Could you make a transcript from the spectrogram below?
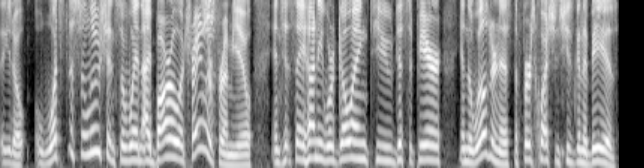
you know, what's the solution? So when I borrow a trailer from you and to say, honey, we're going to disappear in the wilderness, the first question she's going to be is,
